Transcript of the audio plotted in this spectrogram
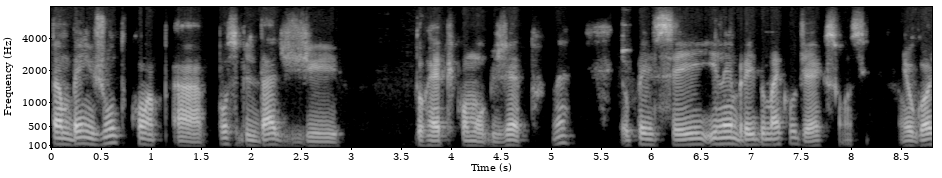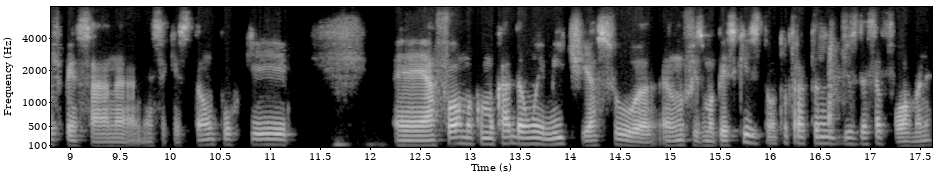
também junto com a, a possibilidade de do rap como objeto, né? Eu pensei e lembrei do Michael Jackson, assim. Eu gosto de pensar na, nessa questão porque é, a forma como cada um emite a sua. Eu não fiz uma pesquisa, então estou tratando disso dessa forma, né?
